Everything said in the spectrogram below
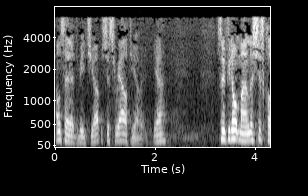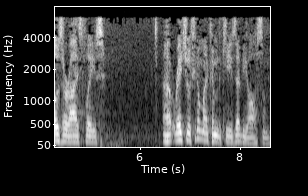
I don't say that to beat you up. It's just the reality of it. Yeah? So if you don't mind, let's just close our eyes, please. Uh, Rachel, if you don't mind coming to the keys, that'd be awesome.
